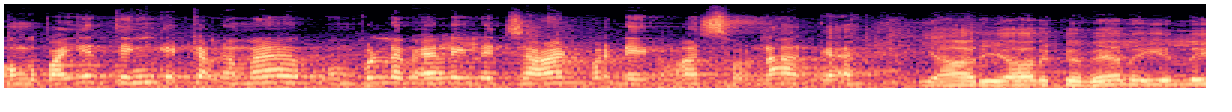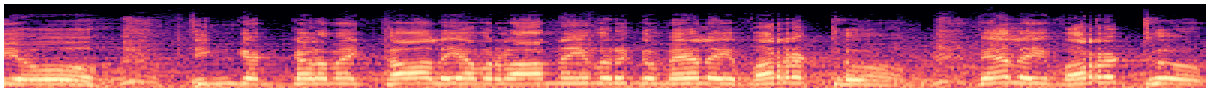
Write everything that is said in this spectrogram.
உங்கள் பையன் திங்கக்கிழமை உன் பிள்ளை வேலையில் ஜாயின் பண்ணிடுவான்னு சொன்னாங்க. யார் யாருக்கு வேலை இல்லையோ திங்கட்கிழமை காலை அவர்கள் அனைவருக்கும் வேலை வரட்டும் வேலை வரட்டும்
